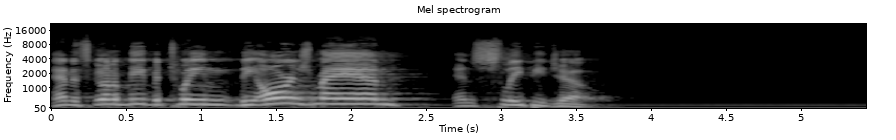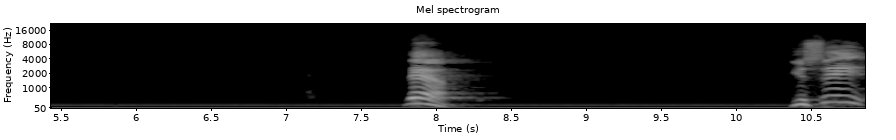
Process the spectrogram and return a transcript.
And it's going to be between the Orange Man and Sleepy Joe. Now, you see,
